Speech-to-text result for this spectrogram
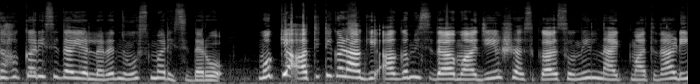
ಸಹಕರಿಸಿದ ಎಲ್ಲರನ್ನೂ ಸ್ಮರಿಸಿದರು. ಮುಖ್ಯ ಅತಿಥಿಗಳಾಗಿ ಆಗಮಿಸಿದ ಮಾಜಿ ಶಾಸಕ ಸುನಿಲ್ ನಾಯ್ಕ್ ಮಾತನಾಡಿ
